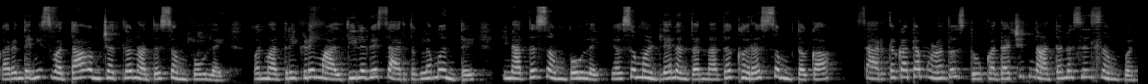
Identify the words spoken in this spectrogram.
कारण त्यांनी स्वतः आमच्यातलं नातं संपवलंय. पण मात्र इकडे मालती लगेच सार्थकला म्हणते की नातं संपवलंय हे असं म्हटल्यानंतर नातं खरंच संपतं का? सार्थक आता म्हणत असतो कदाचित नातं नसेल संपत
